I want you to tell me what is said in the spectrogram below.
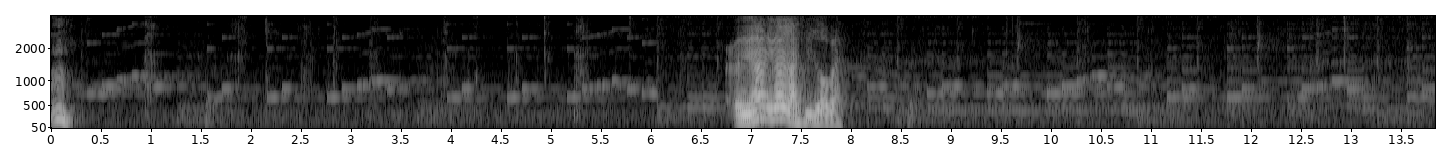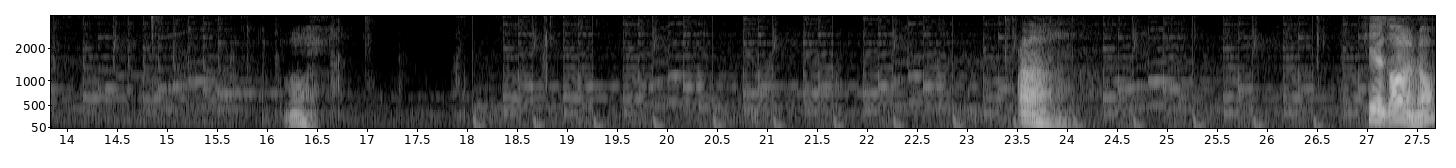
อืมအရင်အရသာရှိတော့ပဲအာရှေ့ကောင်းတယ်နော်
